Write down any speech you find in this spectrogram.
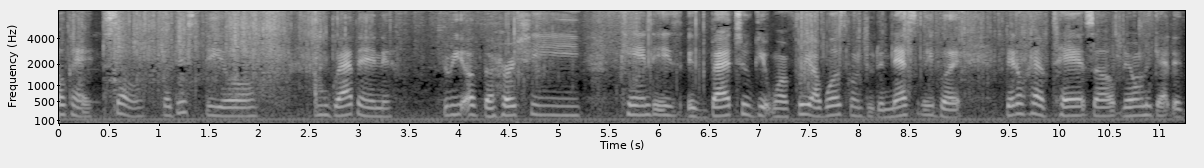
Okay, so for this deal, I'm grabbing three of the Hershey candies. It's buy two get one free. I was gonna do the Nestle, but they don't have tags up. They only got the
